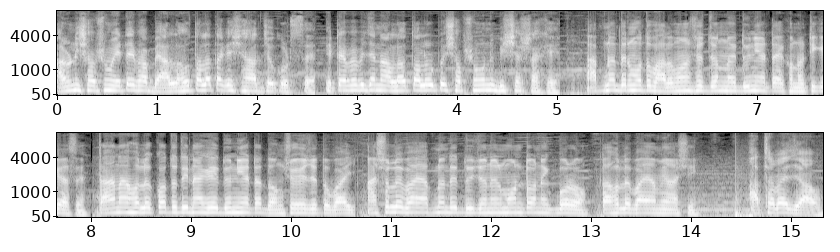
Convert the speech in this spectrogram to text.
আর উনি সবসময় এটাই ভাববে, আল্লাহ তালা তাকে সাহায্য করছে। এটা ভাবে যেন আল্লাহ তালার উপরে সবসময় উনি বিশ্বাস রাখে। আপনাদের মতো ভালো মানুষের জন্য এই দুনিয়াটা এখনও টিকে আছে। তা না হলে কতদিন আগে এই দুনিয়াটা ধ্বংস হয়ে যেত ভাই? আসলে ভাই আপনাদের দুজনের মনটা অনেক বড়। তাহলে ভাই আমি আসি। আচ্ছা ভাই যাও।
